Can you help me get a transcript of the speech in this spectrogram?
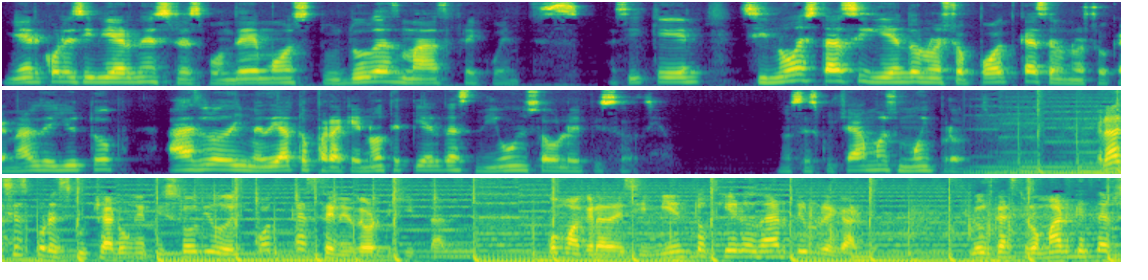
Miércoles y viernes respondemos tus dudas más frecuentes. Así que si no estás siguiendo nuestro podcast en nuestro canal de YouTube, hazlo de inmediato para que no te pierdas ni un solo episodio. Nos escuchamos muy pronto. Gracias por escuchar un episodio del podcast Tenedor Digital. Como agradecimiento quiero darte un regalo. Los gastromarketers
